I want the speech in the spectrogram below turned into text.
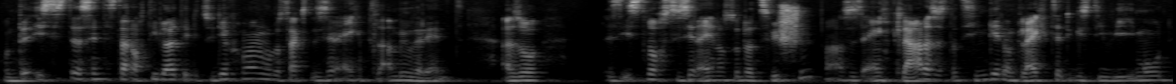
Und da, ist, sind es dann auch die Leute, die zu dir kommen, wo du sagst, die sind eigentlich ein bisschen ambivalent. Also es ist noch, sie sind eigentlich noch so dazwischen. Also es ist eigentlich klar, dass es dorthin geht und gleichzeitig ist die Wehmut,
